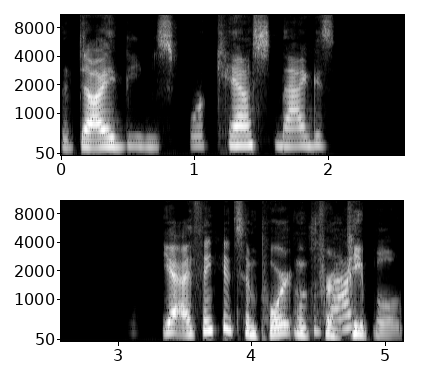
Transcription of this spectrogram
the Diabetes Forecast magazine. Yeah, I think it's important for people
